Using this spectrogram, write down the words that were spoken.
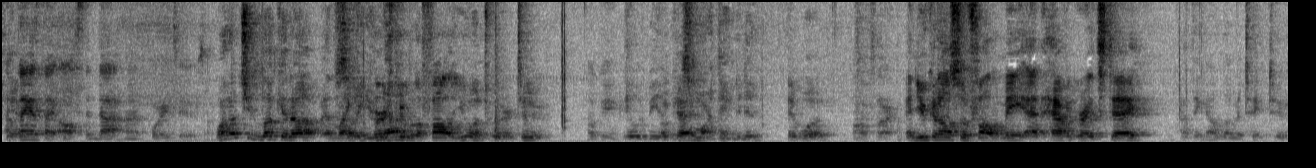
I Can't? think it's like Austin dot Hunt forty two or. Why don't you look it up and like So encourage know. people to follow you on Twitter too? Okay. It would be the Okay. smart thing to do. It would. Oh, sorry. And you can also follow me at Have a Great Stay. I think I'll levitate too.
